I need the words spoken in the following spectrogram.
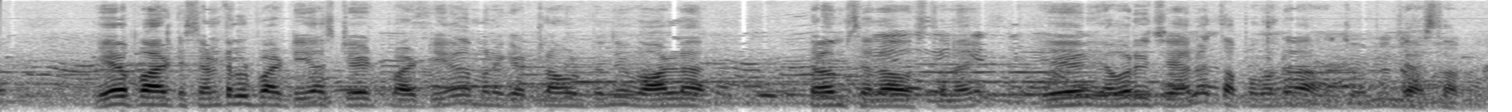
ఏ పార్టీ సెంట్రల్ పార్టీయా స్టేట్ పార్టీయా మనకి ఎట్లా ఉంటుంది వాళ్ళ టర్మ్స్ ఎలా వస్తున్నాయి ఏ ఎవరికి చేయాలో తప్పకుండా చేస్తాను.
